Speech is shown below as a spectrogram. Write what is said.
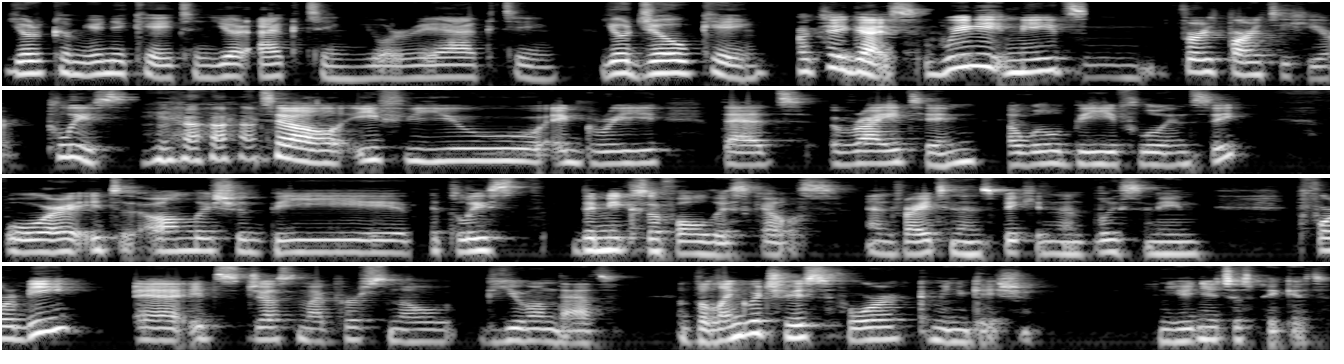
you're communicating, you're acting, you're reacting, you're joking. Okay, guys, we need third party here. Please tell if you agree that writing will be fluency or it only should be at least the mix of all the skills and writing and speaking and listening. For me, uh, it's just my personal view on that. The language is for communication, and you need to speak it.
